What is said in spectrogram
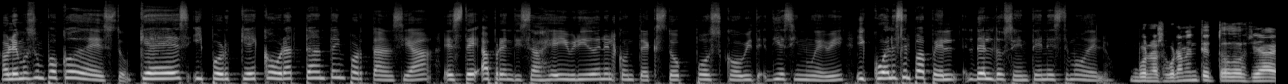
Hablemos un poco de esto. ¿Qué es y por qué cobra tanta importancia este aprendizaje híbrido en el contexto post-COVID-19 y cuál es el papel del docente en este modelo? Bueno, seguramente todos ya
